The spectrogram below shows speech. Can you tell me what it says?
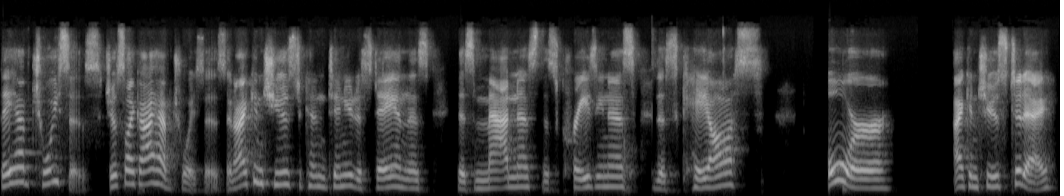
They have choices, just like I have choices. And I can choose to continue to stay in this this madness, this craziness, this chaos, or I can choose today,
